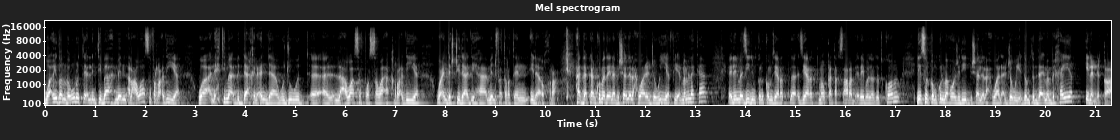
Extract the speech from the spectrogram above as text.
وأيضا ضرورة الانتباه من العواصف الرعدية والاحتماء بالداخل عند وجود آه، العواصف والصواعق الرعدية وعند اشتدادها من فترة إلى أخرى. هذا كان كل ما لدينا بشأن الأحوال الجوية في المملكة. للمزيد يمكنكم زيارتنا زيارة موقع طقس عرب دوت كوم ليصلكم كل ما هو جديد بشأن الأحوال الجوية. دمتم دائما بخير إلى اللقاء.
